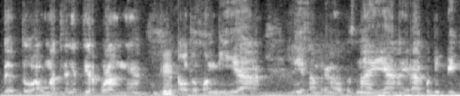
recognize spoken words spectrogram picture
gitu aku nggak bisa nyetir pulangnya Oke. aku telepon dia dia samperin aku ke Senayan akhirnya aku di pick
